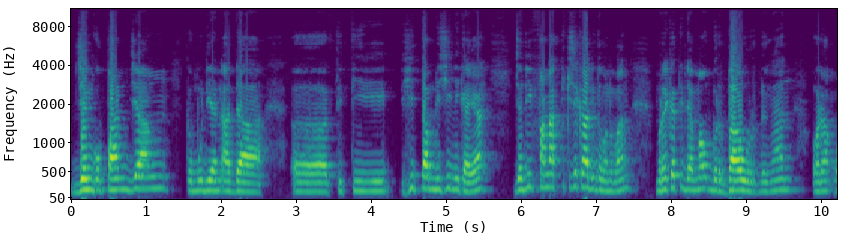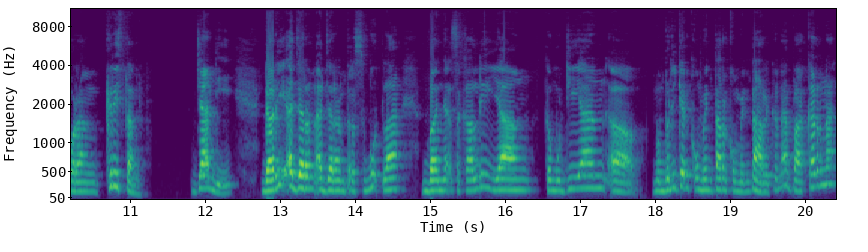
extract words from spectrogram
Jenggot panjang, kemudian ada uh, titik hitam di sini kayak. Jadi fanatik sekali teman-teman. Mereka tidak mau berbaur dengan orang-orang Kristen. Jadi dari ajaran-ajaran tersebutlah banyak sekali yang kemudian uh, memberikan komentar-komentar. Kenapa? Karena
